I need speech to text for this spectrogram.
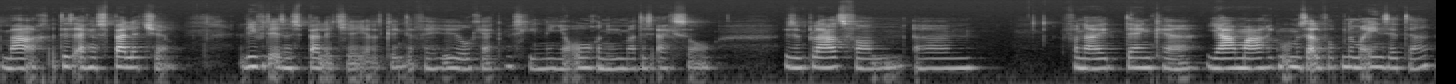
Maar het is echt een spelletje. Liefde is een spelletje. Ja, dat klinkt even heel gek misschien in je oren nu, maar het is echt zo. Dus in plaats van ehm, vanuit denken, ja, maar ik moet mezelf op nummer 1 zetten.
